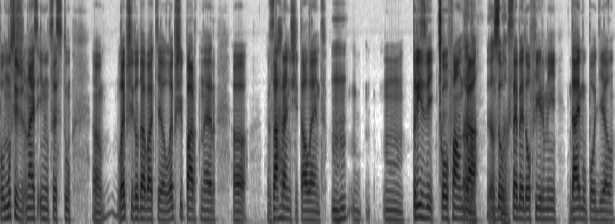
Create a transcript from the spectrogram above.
Po, musíš nájsť inú cestu, uh, lepší dodávateľ, lepší partner, uh, zahraničný talent, mm-hmm. prizvi co-foundera do, k sebe do firmy, daj mu podiel.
